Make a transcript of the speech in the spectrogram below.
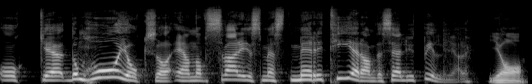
Och eh, de har ju också en av Sveriges mest meriterande säljutbildningar. Ja,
